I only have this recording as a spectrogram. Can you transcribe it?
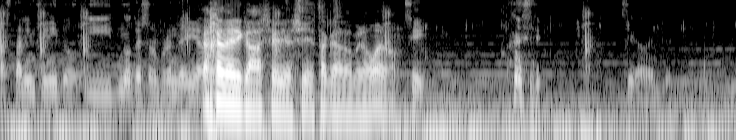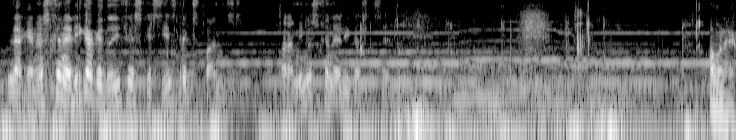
Hasta el infinito. Y no te sorprendería. Es genérica la serie, sí, está claro, pero bueno. Sí. sí. Básicamente. La que no es genérica que tú dices que sí es de Expanse. Para mí no es genérica esa serie. Hombre,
